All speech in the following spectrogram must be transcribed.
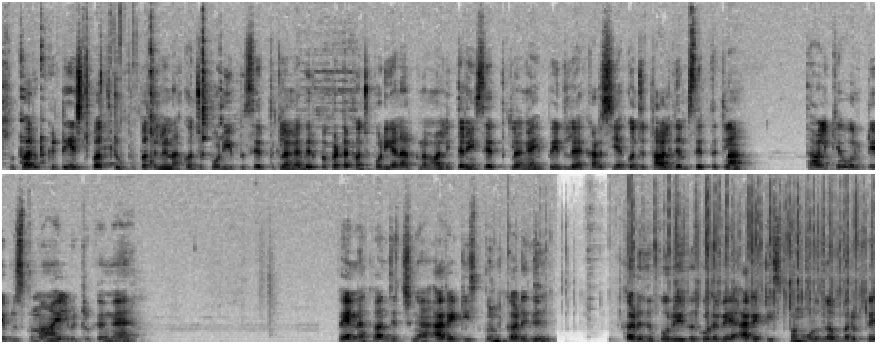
இப்போ பருப்புக்கு டேஸ்ட் பார்த்துட்டு உப்பு பத்தலைன்னா கொஞ்சம் பொடி உப்பு சேர்த்துக்கலாங்க. விருப்பப்பட்ட கொஞ்சம் பொடியான நறுக்கணும் மல்லித்தலையும் சேர்த்துக்கலாங்க. இப்போ இதில் கடைசியாக கொஞ்சம் தாளிதம் சேர்த்துக்கலாம். தாளிக்க ஒரு டேபிள் ஸ்பூன் ஆயில் விட்டுருக்கேங்க. இப்போ எண்ணெய் காஞ்சிருச்சுங்க. அரை டீஸ்பூன் கடுகு. கடுகு பொரியது கூடவே அரை டீஸ்பூன் உளுந்தம்பருப்பு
